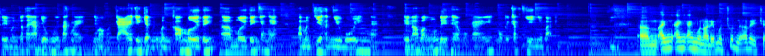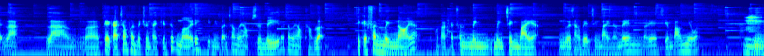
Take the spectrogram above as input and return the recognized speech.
thì mình có thể áp dụng nguyên tắc này nhưng mà cả cái chương trình của mình có 10 tiếng ờ, uh, 10 tiếng chẳng hạn và mình chia thành nhiều buổi chẳng hạn thì nó vẫn đi theo một cái một cái cách chia như vậy. Um, anh anh anh muốn nói đến một chút nữa về chuyện là là uh, kể cả trong phần về truyền tải kiến thức mới đi thì mình vẫn cho người học xử lý vẫn cho người học thảo luận. Thì cái phần mình nói á hoặc là cái phần mình mình trình bày á người giảng viên trình bày nó nên nó nên chiếm bao nhiêu á? Ừ. thì,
